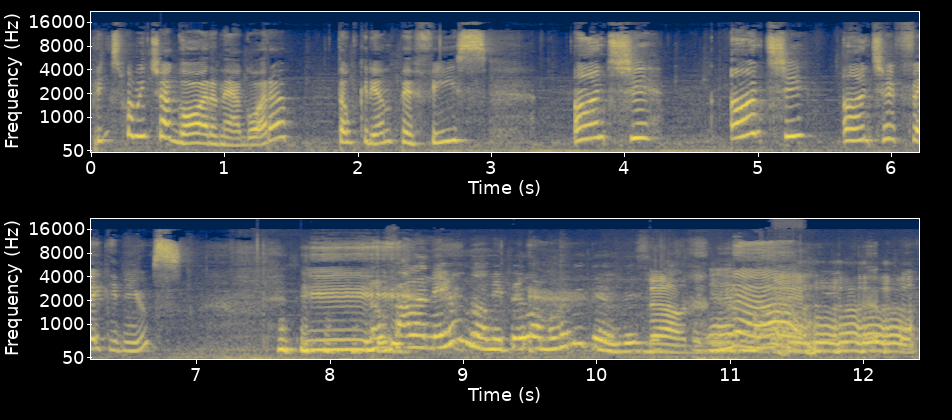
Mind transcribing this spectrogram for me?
principalmente agora, né? Agora estão criando perfis anti anti anti fake news. E Não fala nem o nome, pelo amor de Deus. Esse- Não, não. não,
